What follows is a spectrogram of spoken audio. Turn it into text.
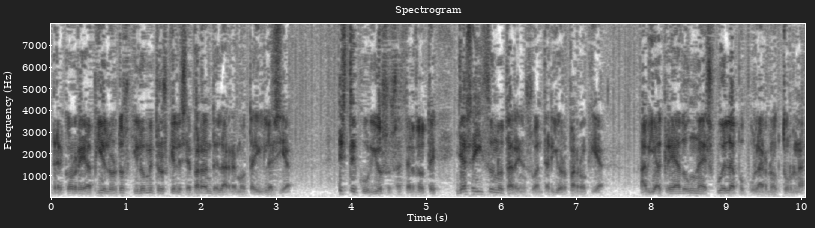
Recorre a pie los dos kilómetros que le separan de la remota iglesia. Este curioso sacerdote ya se hizo notar en su anterior parroquia había creado una escuela popular nocturna.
